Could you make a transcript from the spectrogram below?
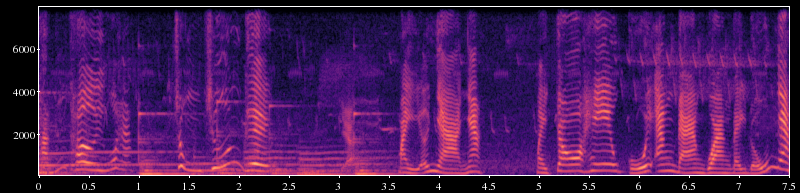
Thảnh thơi quá ha. Sung sướng ghê. Dạ. Mày ở nhà nha. Mày cho heo củi ăn đàng hoàng đầy đủ nha.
